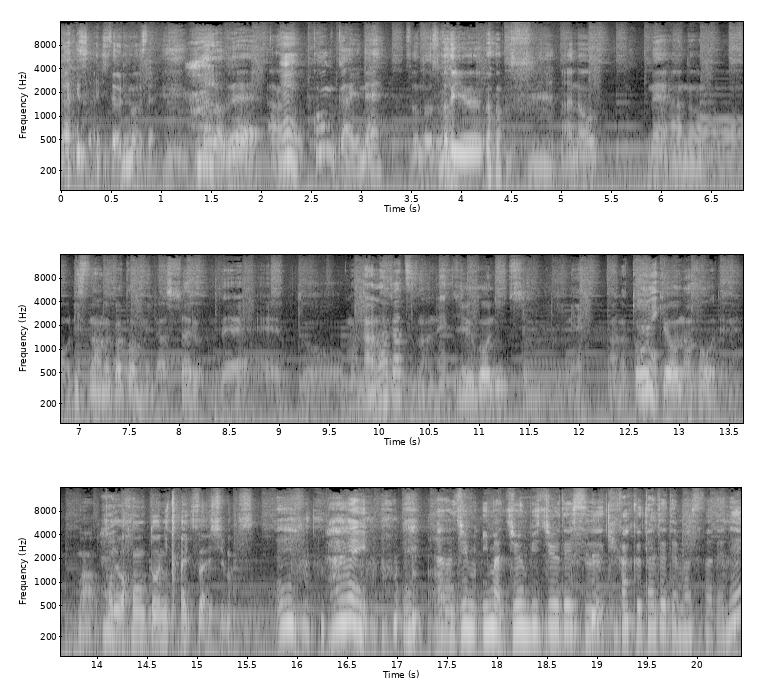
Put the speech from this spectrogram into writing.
開催しておりません、はい、なのであの今回ねそのそういう あのねあのリスナーの方もいらっしゃるんでえっとまあ7月のね15日にねあの東京の方でね、まあこれは本当に開催します。えはい。えあのじ今準備中です。企画立ててますのでね。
